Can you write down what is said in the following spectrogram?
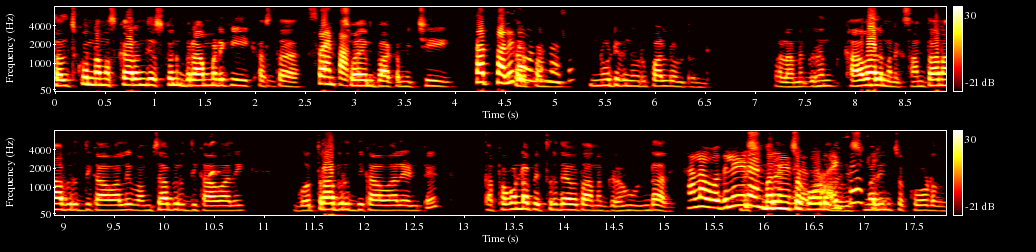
తలుచుకొని నమస్కారం చేసుకొని బ్రాహ్మడికి కాస్త స్వయం పాకం ఇచ్చి నూటికి నూరు రూపాయలు ఉంటుంది వాళ్ళ అనుగ్రహం కావాలి మనకి సంతానాభివృద్ధి కావాలి వంశాభివృద్ధి కావాలి గోత్రాభివృద్ధి కావాలి అంటే తప్పకుండా పితృదేవత అనుగ్రహం ఉండాలి. విస్మరించకూడదు. విస్మరించకూడదు.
